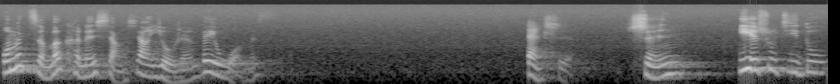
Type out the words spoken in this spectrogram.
我们怎么可能想象有人为我们死？但是，神耶稣基督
